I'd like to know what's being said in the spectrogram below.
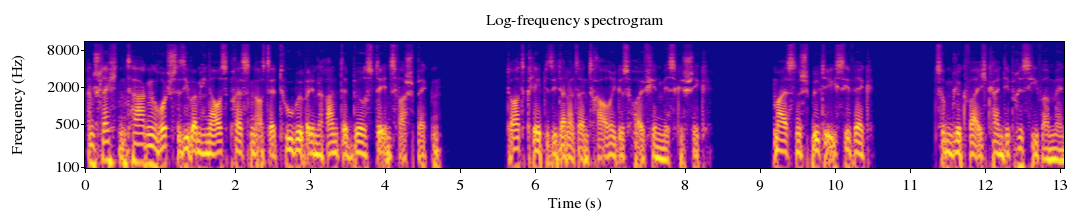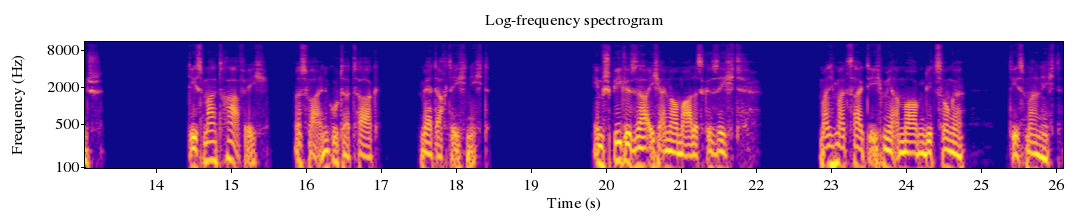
An schlechten Tagen rutschte sie beim Hinauspressen aus der Tube über den Rand der Bürste ins Waschbecken. Dort klebte sie dann als ein trauriges Häufchen Missgeschick. Meistens spülte ich sie weg. Zum Glück war ich kein depressiver Mensch. Diesmal traf ich, es war ein guter Tag, mehr dachte ich nicht. Im Spiegel sah ich ein normales Gesicht. Manchmal zeigte ich mir am Morgen die Zunge, diesmal nicht.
